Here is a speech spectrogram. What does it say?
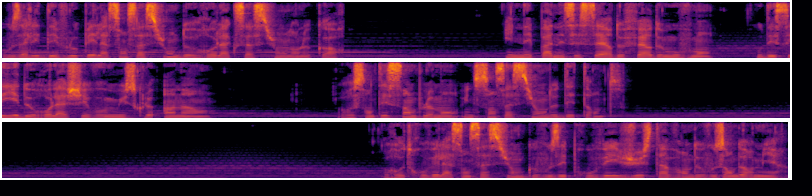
vous allez développer la sensation de relaxation dans le corps. Il n'est pas nécessaire de faire de mouvements ou d'essayer de relâcher vos muscles un à un. Ressentez simplement une sensation de détente. Retrouvez la sensation que vous éprouvez juste avant de vous endormir.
